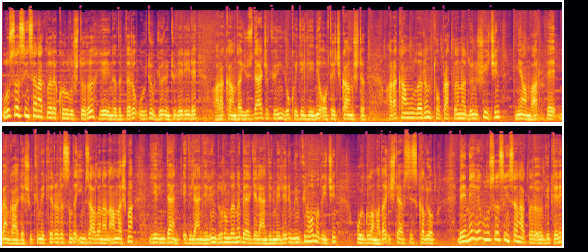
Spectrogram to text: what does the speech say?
Uluslararası İnsan Hakları Kuruluşları yayınladıkları uydu görüntüleriyle Arakan'da yüzlerce köyün yok edildiğini ortaya çıkarmıştı. Arakanlıların topraklarına dönüşü için Myanmar ve Bengaldeş hükümetleri arasında imzalanan anlaşma yerinden edilenlerin durumlarını belgelendirmeleri mümkün olmadığı için uygulamada işlevsiz kalıyor. BM ve Uluslararası İnsan Hakları örgütleri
